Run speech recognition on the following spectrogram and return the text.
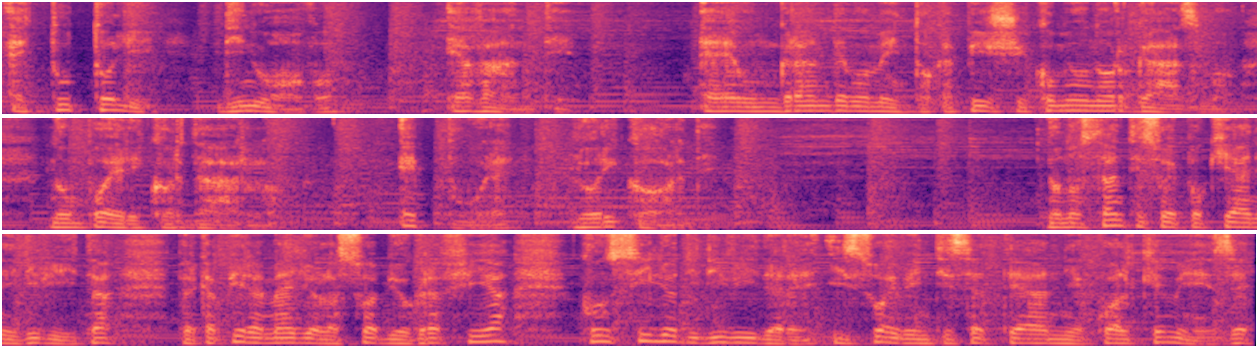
è tutto lì, di nuovo, e avanti. È un grande momento, capisci? Come un orgasmo, non puoi ricordarlo. Eppure lo ricordi. Nonostante i suoi pochi anni di vita, per capire meglio la sua biografia, consiglio di dividere i suoi 27 anni e qualche mese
